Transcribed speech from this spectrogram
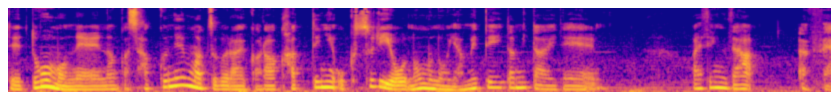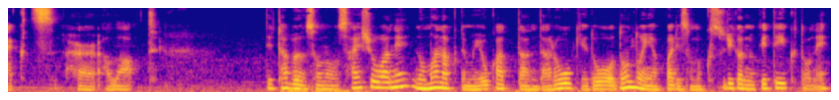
でどうもねなんか昨年末ぐらいから勝手にお薬を飲むのをやめていたみたいで I think that affects her a lot. で多分その最初はね飲まなくてもよかったんだろうけどどんどんやっぱりその薬が抜けていくとね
